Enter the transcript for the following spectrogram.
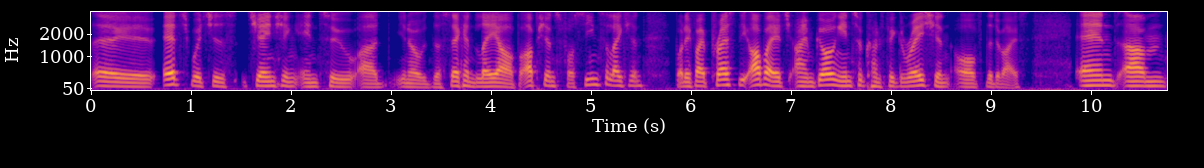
uh, edge, which is changing into, uh, you know, the second layer of options for scene selection. But if I press the upper edge, I'm going into configuration of the device. And um,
